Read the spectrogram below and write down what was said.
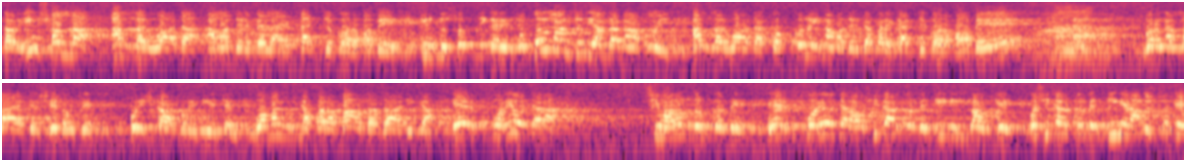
তাহলে ইনশাল্লাহ আল্লাহর ওয়াদা আমাদের বেলায় কার্যকর হবে। কিন্তু সত্যিকারের মুসলমান যদি আমরা না হই, আল্লাহর ওয়াদা কখনোই আমাদের ব্যাপারে কার্যকর হবে না। বরং আল্লাহ আয়াতের শেষ অংশে পরিষ্কার করে দিয়েছেন, ওমান কাফারা বাদা জালিকা এর পরেও যারা সীমালঙ্ঘন করবে। এর পরেও যারা অস্বীকার করবে দিন ইসলামকে, অস্বীকার করবে দিনের আদর্শকে,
